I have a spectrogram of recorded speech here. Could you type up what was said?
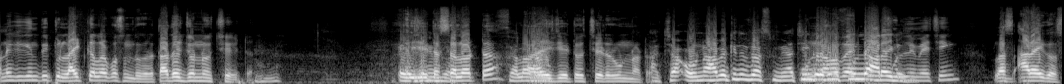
অনেকে কিন্তু একটু লাইট কালার পছন্দ করে তাদের জন্য হচ্ছে এটা। এই যে এটা সালোয়ারটা আর এই যে এটা হচ্ছে এটা রুন্নাটা আচ্ছা অন্য হবে কিন্তু ম্যাচিং করে ফুললি আড়াই গজ। ম্যাচিং প্লাস আড়াই গজ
